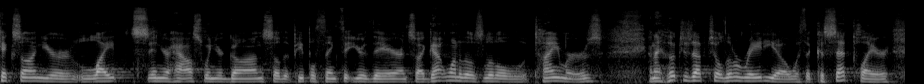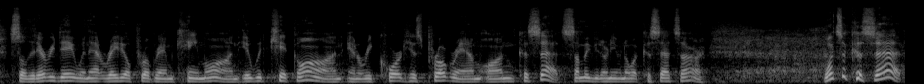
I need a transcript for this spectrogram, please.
kicks on your lights in your house when you're gone so that people think that you're there. And so I got one of those little timers and I hooked it up to a little radio with a cassette player so that every day when that radio program came on, it would kick on and record his program on cassettes. Some of you don't even know what cassettes are. What's a cassette?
